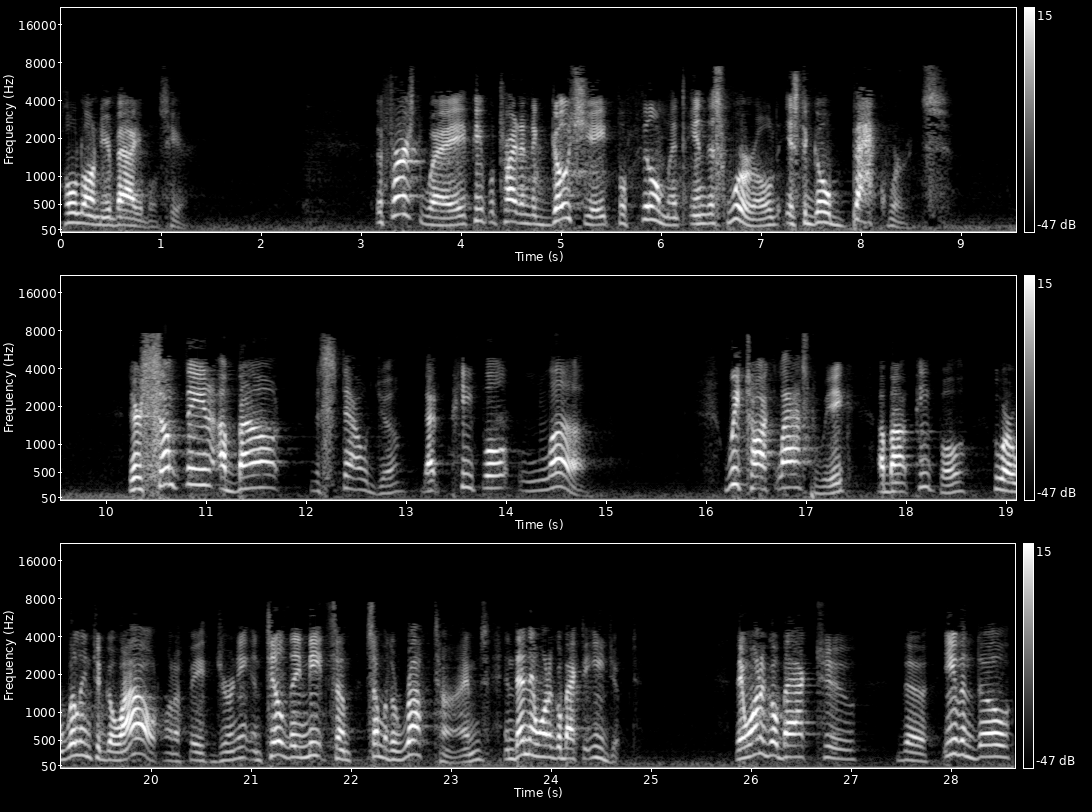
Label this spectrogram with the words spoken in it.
Hold on to your valuables here. The first way people try to negotiate fulfillment in this world is to go backwards. There's something about nostalgia that people love. We talked last week about people who are willing to go out on a faith journey until they meet some, some of the rough times, and then they want to go back to Egypt. They want to go back to the, even though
